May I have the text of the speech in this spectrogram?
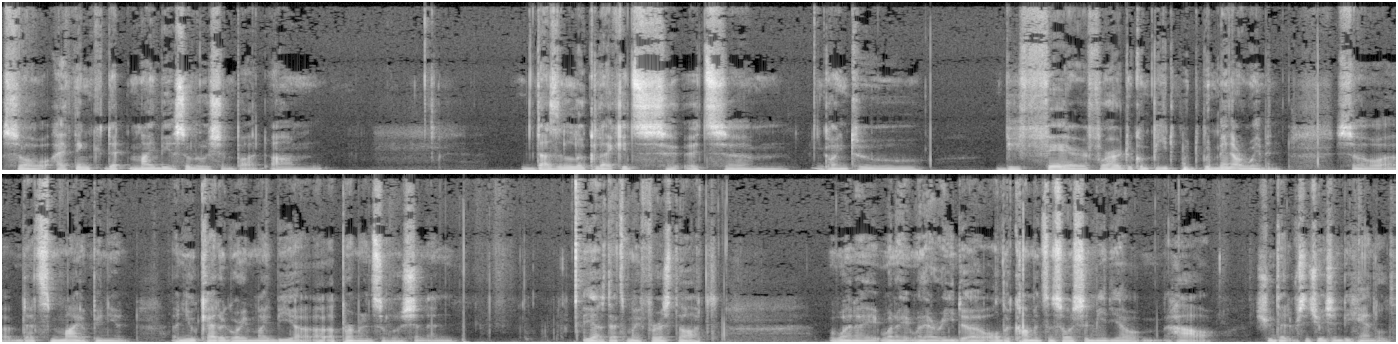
So I think that might be a solution, but um, doesn't look like it's it's um, going to be fair for her to compete with, with men or women. So uh, that's my opinion. A new category might be a, a permanent solution, and yes, that's my first thought when I when I when I read uh, all the comments on social media. How should that situation be handled?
